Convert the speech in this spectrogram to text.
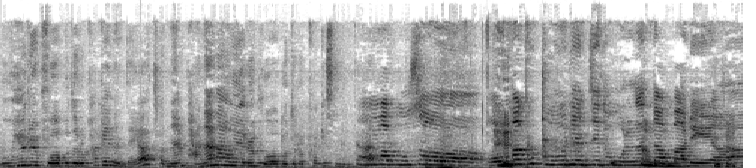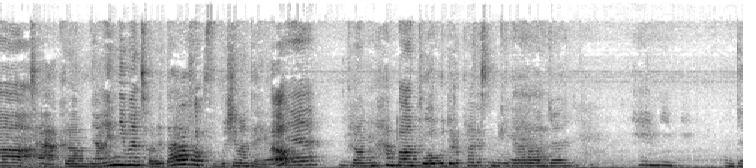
우유를 부어보도록 하겠는데요. 저는 바나나 우유를 부어보도록 하겠습니다. 엄마 무서워. 엄마 그 부은인지도 모른단 말이야. 자, 그럼 양이님은 저를 따라서 부으시면 돼요. 네. 그럼 한번 부어보도록 하겠습니다. 먼저 혜님 먼저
